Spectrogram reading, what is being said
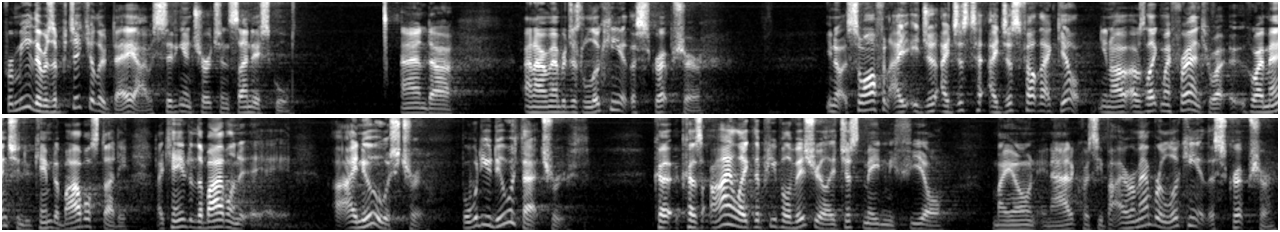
For me, there was a particular day I was sitting in church in Sunday school, and, uh, and I remember just looking at the scripture. You know, so often I, just, I, just, I just felt that guilt. You know, I was like my friend who I, who I mentioned, who came to Bible study. I came to the Bible and it, I knew it was true. But what do you do with that truth? Because I, like the people of Israel, it just made me feel my own inadequacy. But I remember looking at the scripture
